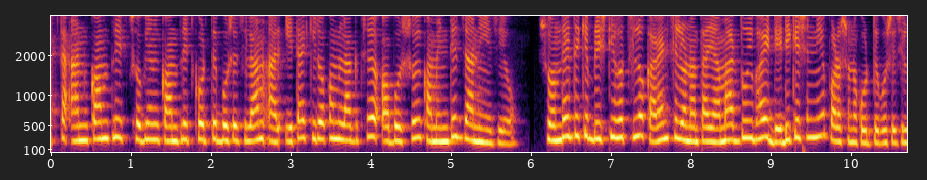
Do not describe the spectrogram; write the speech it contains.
একটা আনকমপ্লিট ছবি আমি কমপ্লিট করতে বসেছিলাম। আর এটা কীরকম লাগছে অবশ্যই কমেন্টে জানিয়ে যেও। সন্ধ্যের দিকে বৃষ্টি হচ্ছিল, কারেন্ট ছিল না, তাই আমার দুই ভাই ডেডিকেশন নিয়ে পড়াশোনা করতে বসেছিল।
